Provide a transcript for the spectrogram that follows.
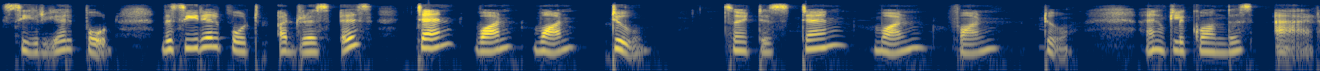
serial port. The serial port address is 10112. So it is 10112 and click on this add.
